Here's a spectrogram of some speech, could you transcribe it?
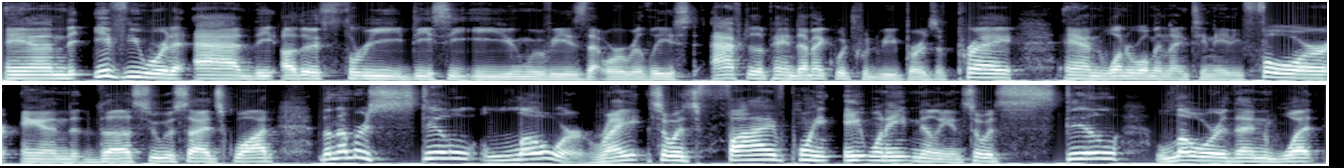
And if you were to add the other three DCEU movies that were released after the pandemic, which would be Birds of Prey and Wonder Woman 1984 and The Suicide Squad, the number's still lower, right? So it's 5.818 million. So it's still lower than what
